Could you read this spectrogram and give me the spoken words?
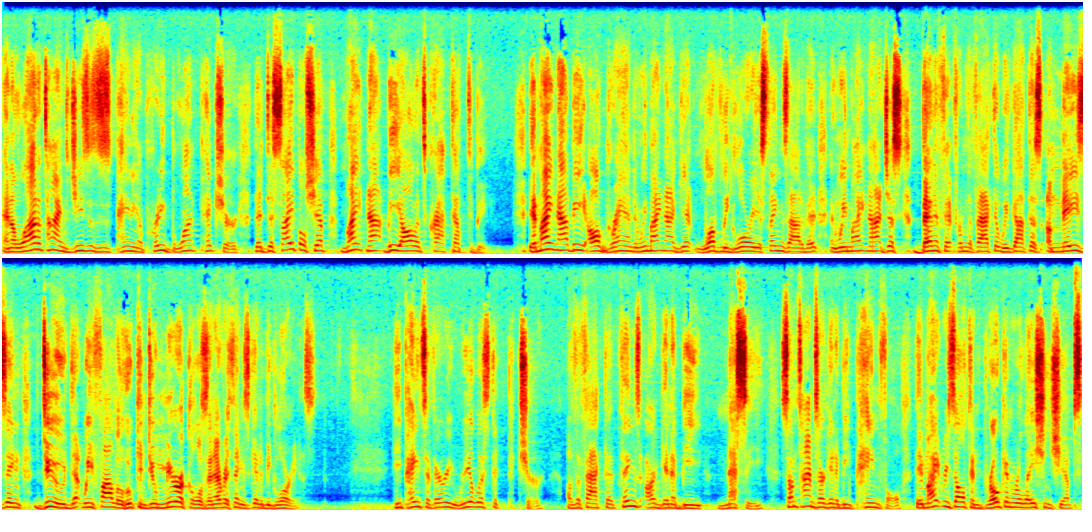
And a lot of times, Jesus is painting a pretty blunt picture that discipleship might not be all it's cracked up to be. It might not be all grand and we might not get lovely, glorious things out of it, and we might not just benefit from the fact that we've got this amazing dude that we follow who can do miracles and everything's going to be glorious. He paints a very realistic picture of the fact that things are going to be messy, sometimes are going to be painful. They might result in broken relationships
